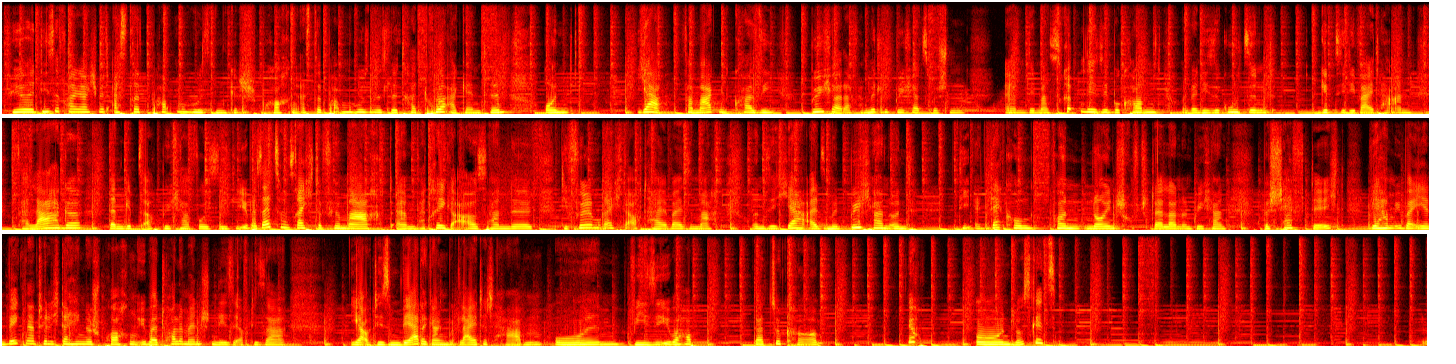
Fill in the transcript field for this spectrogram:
Für diese Folge habe ich mit Astrid Poppenhusen gesprochen. Astrid Poppenhusen ist Literaturagentin und ja, vermarktet quasi Bücher oder vermittelt Bücher zwischen ähm, den Manuskripten, die sie bekommt. Und wenn diese gut sind, gibt sie die weiter an Verlage. Dann gibt es auch Bücher, wo sie die Übersetzungsrechte für macht, ähm, Verträge aushandelt, die Filmrechte auch teilweise macht und sich ja also mit Büchern und die Entdeckung von neuen Schriftstellern und Büchern beschäftigt. Wir haben über ihren Weg natürlich dahin gesprochen, über tolle Menschen, die sie auf dieser ja, auf diesem Werdegang begleitet haben und wie sie überhaupt dazu kam. Ja, und los geht's.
